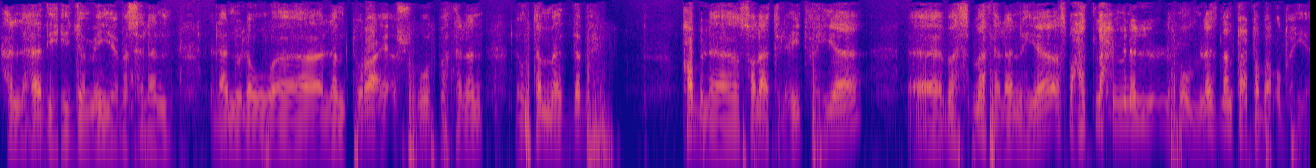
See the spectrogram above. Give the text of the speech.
هل هذه جمعية مثلا لأنه لو لم تراعي الشروط مثلا لو تم الذبح قبل صلاة العيد فهي مثلا هي أصبحت لحم من اللحوم لم تعتبر أضحية.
